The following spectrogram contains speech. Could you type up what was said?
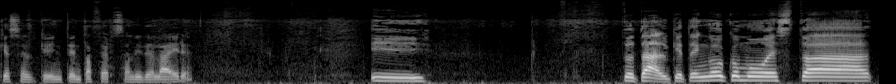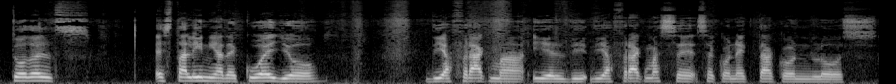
que es el que intenta hacer salir el aire. Y total, que tengo como esta todo esta línea de cuello, diafragma y el diafragma se, conecta con los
